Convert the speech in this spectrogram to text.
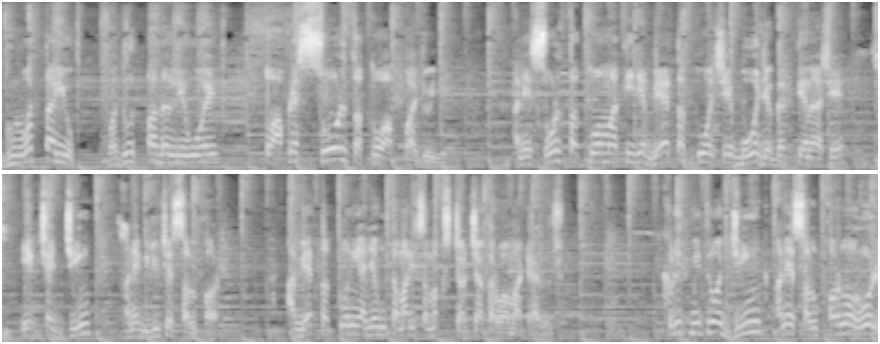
ગુણવત્તાયુક્ત વધુ ઉત્પાદન લેવું હોય તો આપણે સોળ તત્વો આપવા જોઈએ. અને સોળ તત્વોમાંથી જે બે તત્વો છે, બહુ જ અગત્યના છે. એક છે ઝીંક અને બીજું છે સલ્ફર. આ બે તત્વોની આજે હું તમારી સમક્ષ ચર્ચા કરવા માટે આવ્યો છું. ખેડૂત મિત્રો, ઝીંક અને સલ્ફરનો રોલ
